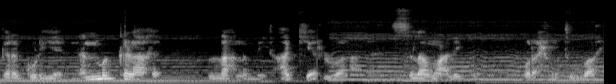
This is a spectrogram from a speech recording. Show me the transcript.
பெறக்கூடிய நன்மக்களாக அல்லாஹ் நம்மை ஆக்கி அருள்வானாக. அஸ்ஸலாமு வரமத்துல்லாஹி வரஹ்மத்துல்லாஹி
